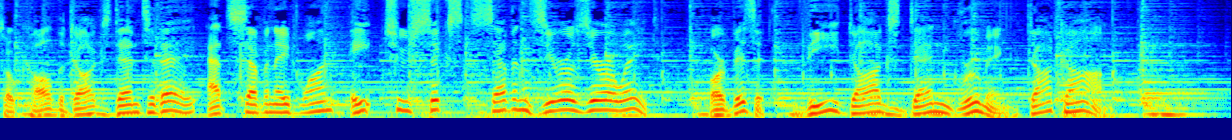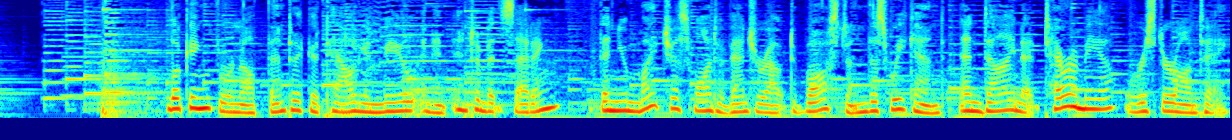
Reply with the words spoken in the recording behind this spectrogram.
So call the Dog's Den today at 781 826 7008 or visit thedogsdengrooming.com. Looking for an authentic Italian meal in an intimate setting? Then you might just want to venture out to Boston this weekend and dine at Terra Mia Ristorante,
